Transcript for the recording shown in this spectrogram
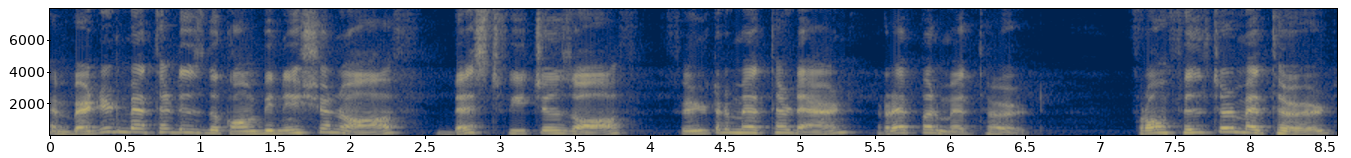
Embedded method is the combination of best features of filter method and wrapper method. From filter method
